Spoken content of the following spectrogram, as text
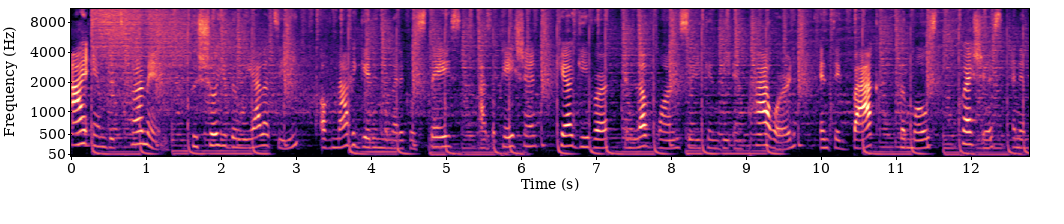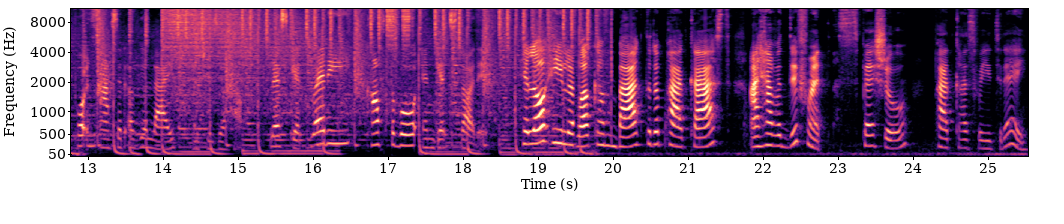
I am determined to show you the reality of navigating the medical space as a patient, caregiver, and loved one so you can be empowered and take back the most precious and important asset of your life, which is your health. Let's get ready, comfortable, and get started. Hello, healer. Welcome back to the podcast. I have a different special podcast for you today.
